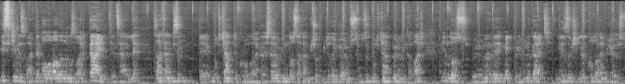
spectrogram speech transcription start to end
diskimiz var, depolama alanımız var. Gayet yeterli. Zaten bizim e, Bootcamp de kuruldu arkadaşlar. Windows zaten birçok videoda görmüşsünüzdür. Bootcamp bölümü de var. Windows bölümü ve Mac bölümünü gayet hızlı bir şekilde kullanabiliyoruz.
